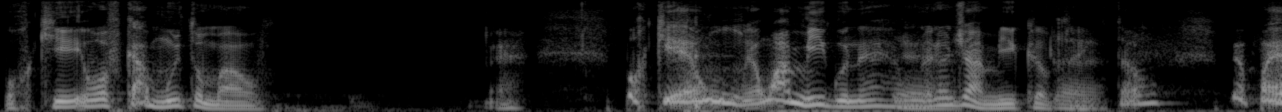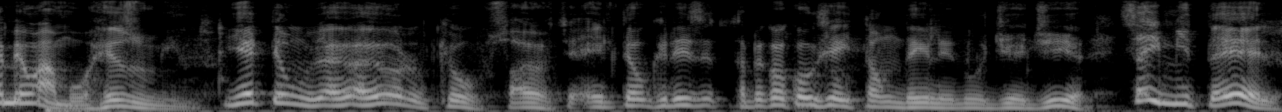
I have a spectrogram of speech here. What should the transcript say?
Porque eu vou ficar muito mal. né? Porque é um, é um amigo, né? É um É. grande amigo que eu tenho. É. Então, meu pai é meu amor, resumindo. E ele tem um. Eu, que eu, só, eu- ele tem, eu queria saber qual é o jeitão dele no dia a dia. Você imita ele?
